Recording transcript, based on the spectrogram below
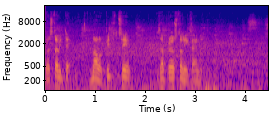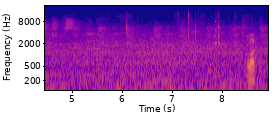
Ostavite malo pitice za preostali kajmak. Ovako.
